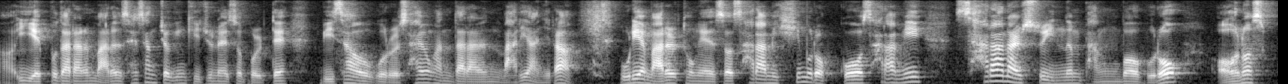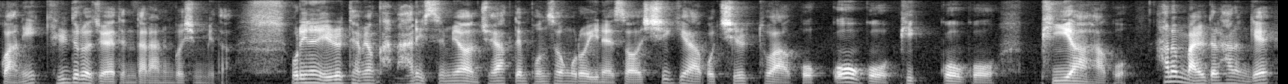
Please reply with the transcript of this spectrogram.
어, 이 예쁘다라는 말은 세상적인 기준에서 볼 때 미사오고를 사용한다라는 말이 아니라 우리의 말을 통해서 사람이 힘을 얻고 사람이 살아날 수 있는 방법으로 언어 습관이 길들여져야 된다라는 것입니다. 우리는 이를테면 가만히 있으면 죄악된 본성으로 인해서 시기하고 질투하고 꼬고 비꼬고 비하하고 하는 말들 하는 게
